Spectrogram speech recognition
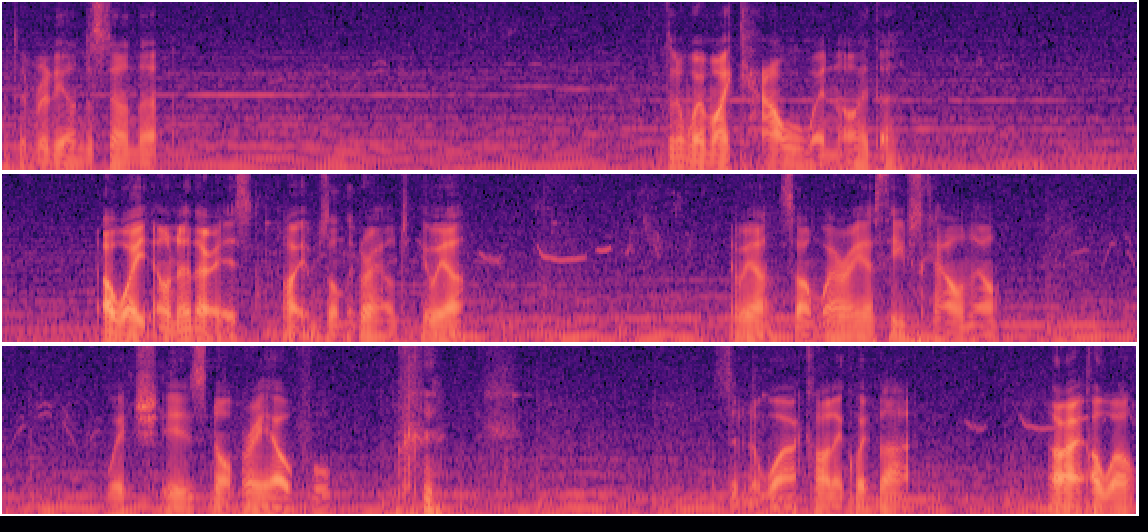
I don't really understand that. I don't know where my cowl went either. Oh wait, oh no there it is. Items on the ground. Here we are. Here we are. So I'm wearing a thief's cowl now which is not very helpful. I don't know why I can't equip that. Alright, oh well.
